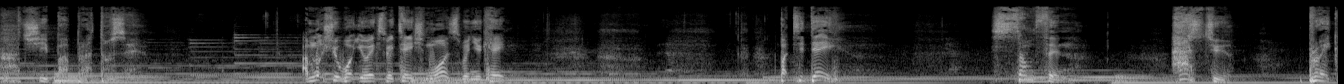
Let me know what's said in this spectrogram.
Ah, I'm not sure what your expectation was when you came. But today, something has to break.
